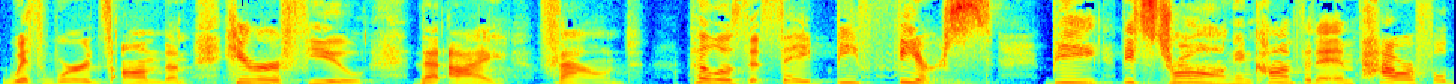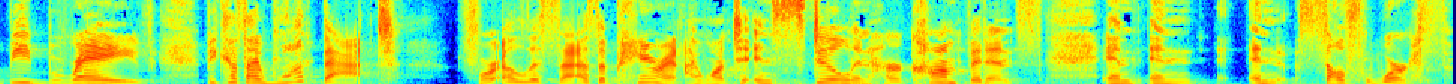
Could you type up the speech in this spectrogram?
with words on them. Here are a few that I found. Pillows that say, be fierce, be, be strong and confident and powerful, be brave, because I want that for Alyssa. As a parent, I want to instill in her confidence and, and, and self-worth.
